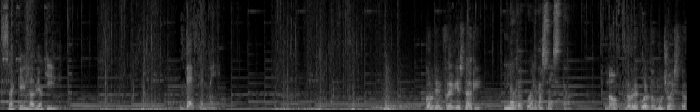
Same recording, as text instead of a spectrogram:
Sáquenla de aquí. Déjenme. Golden Freddy está aquí. ¿No recuerdas esto? No, no recuerdo mucho esto.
